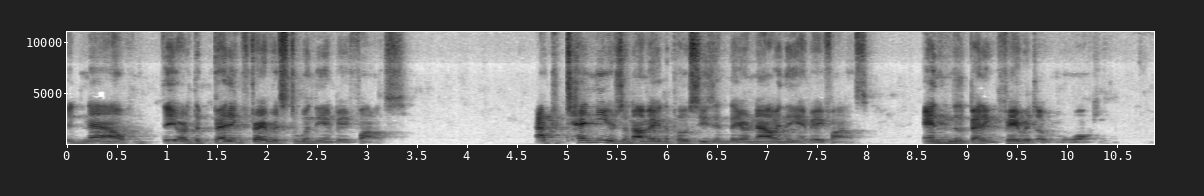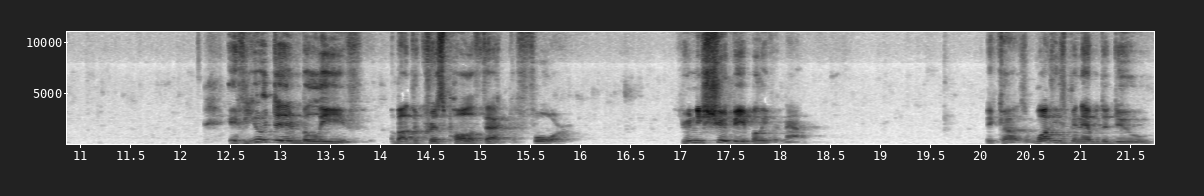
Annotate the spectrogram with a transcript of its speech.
And now they are the betting favorites to win the NBA Finals. After 10 years of not making the postseason, they are now in the NBA Finals and the betting favorites of Milwaukee. If you didn't believe about the Chris Paul effect before, you should be a believer now. Because what he's been able to do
